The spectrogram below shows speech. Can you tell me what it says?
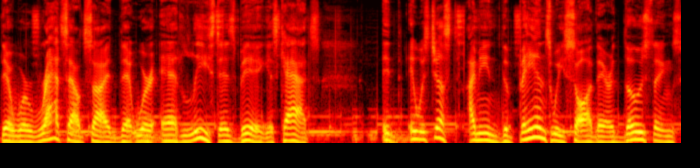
There were rats outside that were at least as big as cats. It, it was just, I mean, the bands we saw there, those things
